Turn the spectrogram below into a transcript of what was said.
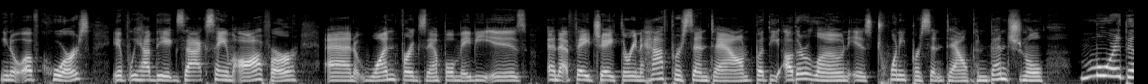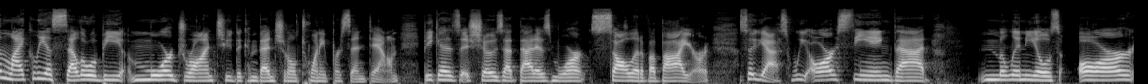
you know of course if we have the exact same offer and one for example maybe is an FHA 3.5% down but the other loan is 20% down conventional more than likely a seller will be more drawn to the conventional 20% down because it shows that that is more solid of a buyer. So, yes, we are seeing that millennials are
